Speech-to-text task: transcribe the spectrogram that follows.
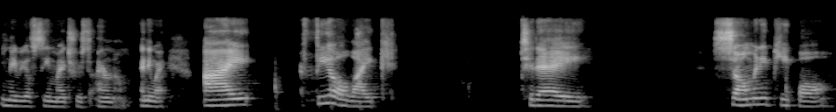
maybe you'll see my truth. I don't know. Anyway, I feel like today, so many people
